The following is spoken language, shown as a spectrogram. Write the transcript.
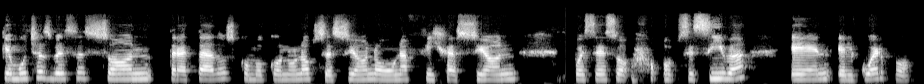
que muchas veces son tratados como con una obsesión o una fijación, pues eso, obsesiva en el cuerpo,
